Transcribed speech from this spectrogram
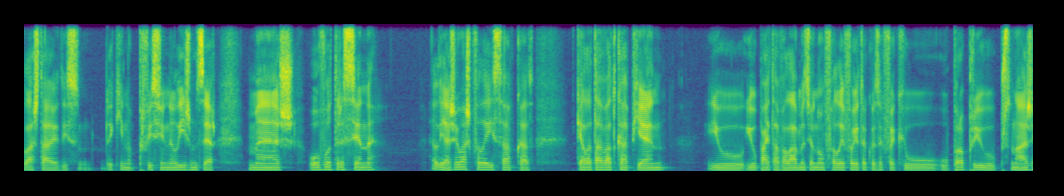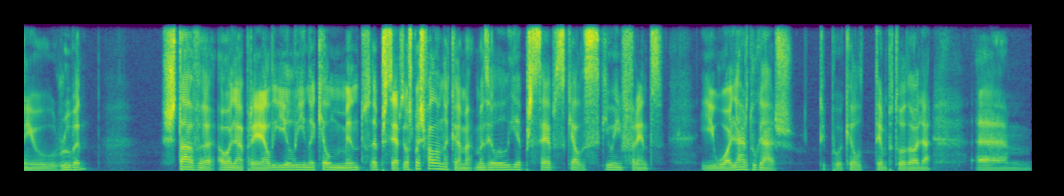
lá está, eu disse aqui no profissionalismo zero, mas houve outra cena. Aliás, eu acho que falei isso há bocado, que ela estava a tocar piano e o, e o pai estava lá, mas eu não falei, foi outra coisa que foi que o, o próprio personagem, o Ruben, estava a olhar para ela e ali naquele momento apercebe-se. Eles depois falam na cama, mas ele ali apercebe-se que ela seguiu em frente e o olhar do gajo, tipo aquele tempo todo a olhar. Um,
